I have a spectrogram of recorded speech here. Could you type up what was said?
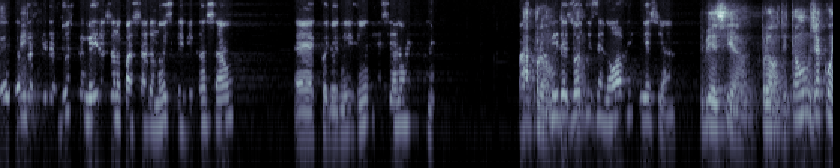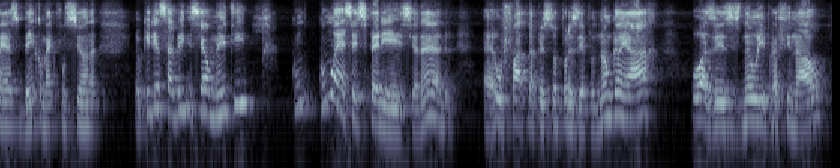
Eu, eu participei das duas primeiras. Ano passado eu não escrevi canção, é, foi 2020, e esse ano eu Ah, pronto. 2018, 2019 então, e esse ano. E esse ano, pronto. Então já conhece bem como é que funciona. Eu queria saber inicialmente como, como é essa experiência, né? É, o fato da pessoa, por exemplo, não ganhar ou às vezes não ir para a final,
